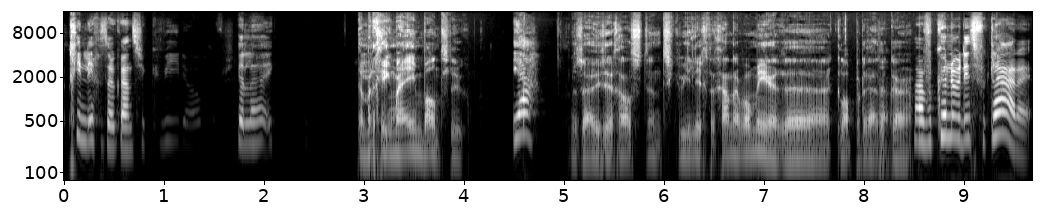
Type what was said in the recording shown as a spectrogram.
Misschien ligt het ook aan het circuit, de hoogteverschillen. Ik, Ja, maar er ging maar één bandstuk. ja, Dan zou je zeggen, als het een circuit ligt, dan gaan er wel meer eh, klappen eruit Ja. elkaar. maar hoe kunnen we dit verklaren?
